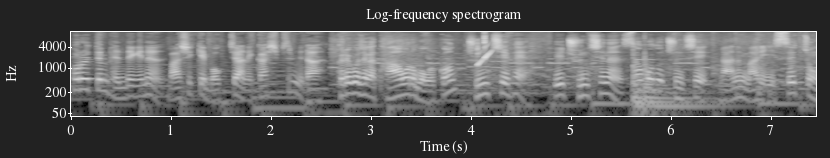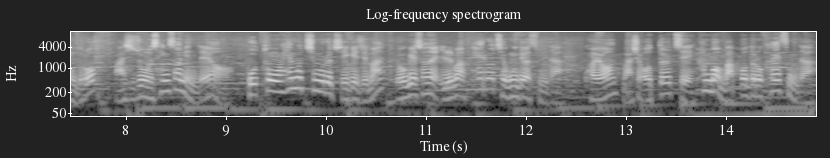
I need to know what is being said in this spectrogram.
포를 뜬 밴댕이는 맛있게 먹지 않을까 싶습니다. 그리고 제가 다음으로 먹을 건 준치회. 이 준치는 썩어도 준치라는 말이 있을 정도로 맛이 좋은 생선인데요. 보통 회무침으로 즐기지만 여기에서는 일반 회로 제공되었습니다. 과연 맛이 어떨지 한번 맛보도록 하겠습니다.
